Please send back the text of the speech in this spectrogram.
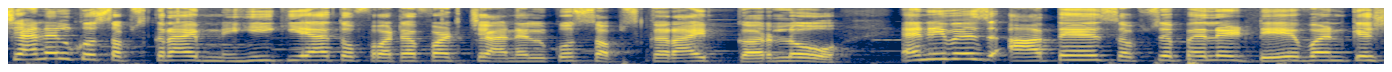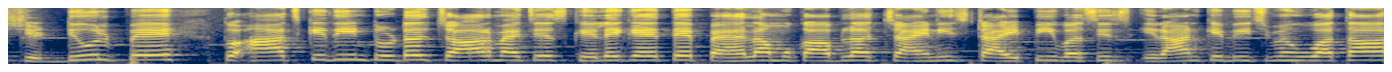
चैनल को सब्सक्राइब नहीं किया तो फटाफट चैनल को सब्सक्राइब कर लो। एनीवेज आते हैं सबसे पहले डे वन के शेड्यूल पे। तो आज के दिन टोटल चार मैचेस खेले गए थे। पहला मुकाबला चाइनीज़ टाइपी वर्सेस ईरान के बीच में हुआ था।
